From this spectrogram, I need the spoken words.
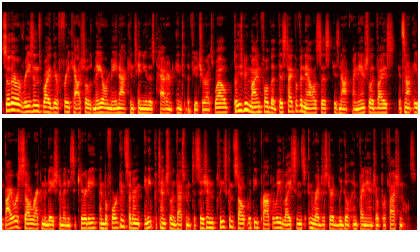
So there are reasons why their free cash flows may or may not continue this pattern into the future as well. Please be mindful that this type of analysis is not financial advice, it's not a buy or sell recommendation of any security, and before considering any potential investment decision, please consult with the properly licensed and registered legal and financial professionals.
